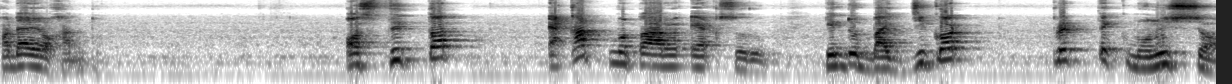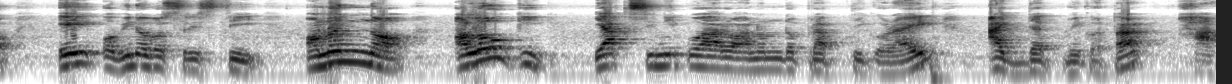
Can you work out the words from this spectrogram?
সদায় অশান্ত। অস্তিত্বত একাত্মতা আৰু এক স্বৰূপ। কিন্তু বাহ্যিকত প্ৰত্যেক মনুষ্য এই অভিনৱ সৃষ্টি, অনন্য, অলৌকিক ইয়াক চিনি পোৱা আৰু আনন্দ প্ৰাপ্তি কৰাই আধ্যাত্মিকতাৰ সাৰ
